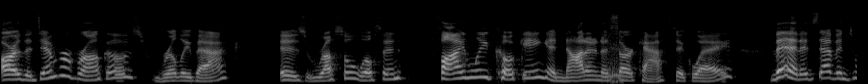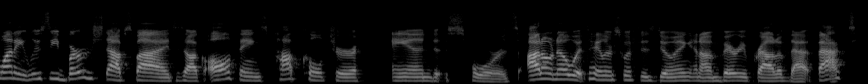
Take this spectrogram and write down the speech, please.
Are the Denver Broncos really back? Is Russell Wilson finally cooking and not in a sarcastic way? Then at 7:20, Lucy Burge stops by to talk all things pop culture and sports. I don't know what Taylor Swift is doing, and I'm very proud of that fact.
